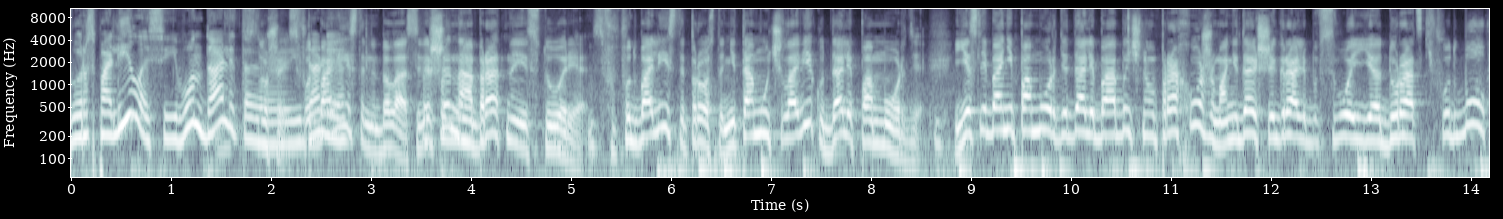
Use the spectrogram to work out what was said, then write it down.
распалилась, и вон дали-то. Слушай, с дали- футболистами была совершенно футбол. обратная история. Футболисты просто не тому человеку дали по морде. Если бы они по морде дали бы обычному прохожему, они дальше играли бы в свой э, дурацкий футбол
